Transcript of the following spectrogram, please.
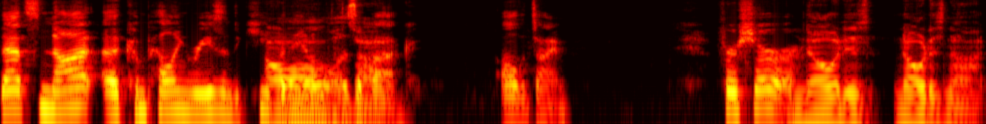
that's not a compelling reason to keep all an animal as a buck all the time. For sure. No, it is. No, it is not.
